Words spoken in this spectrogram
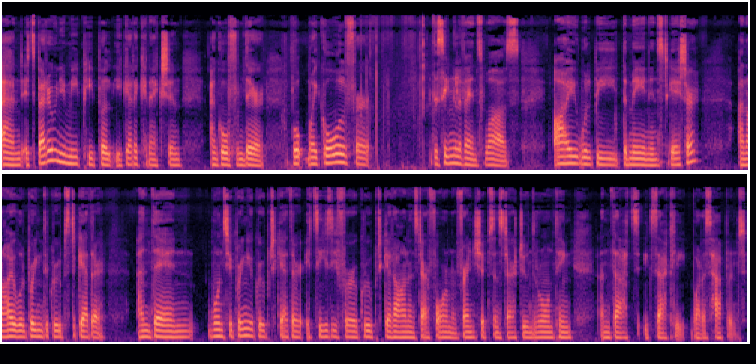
and it's better when you meet people, you get a connection, and go from there. But my goal for the single events was, I will be the main instigator, and I will bring the groups together, and then once you bring your group together, it's easy for a group to get on and start forming friendships and start doing their own thing. And that's exactly what has happened.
